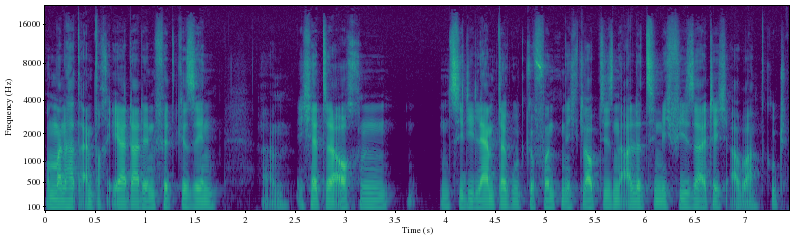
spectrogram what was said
und man hat einfach eher da den Fit gesehen. Ähm, ich hätte auch einen ein CD Lamp da gut gefunden. Ich glaube, die sind alle ziemlich vielseitig, aber gut.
